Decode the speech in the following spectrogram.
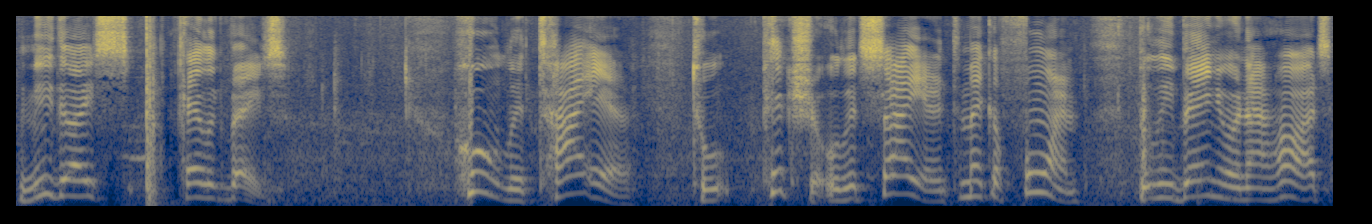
Midais Chelik Beis. Who litayer to picture ulitzayer and to make a form beliebenu in our hearts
